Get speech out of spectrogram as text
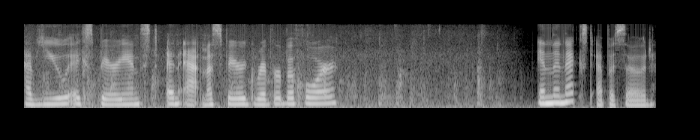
Have you experienced an atmospheric river before? In the next episode,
